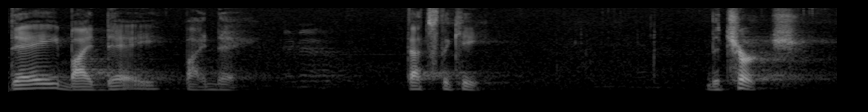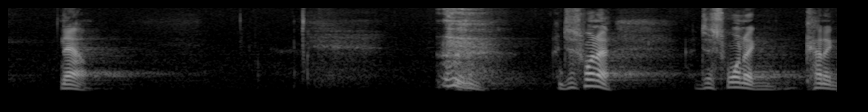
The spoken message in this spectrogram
day by day by day. That's the key. The church. Now, I just want to just want to kind of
